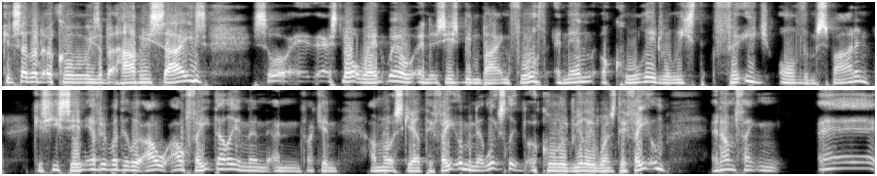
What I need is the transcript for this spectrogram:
considering Okolie was about half his size. So it's not went well, and it's just been back and forth. And then Okolie released footage of them sparring because he's saying to everybody, "Look, I'll, I'll fight Dillian, and, and fucking, I'm not scared to fight him." And it looks like Okolie really wants to fight him, and I'm thinking, eh,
